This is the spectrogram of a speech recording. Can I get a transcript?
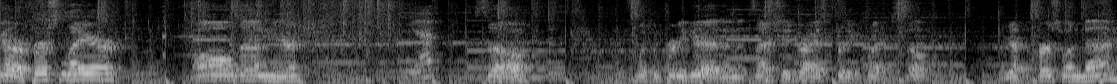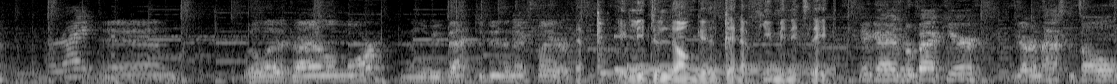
got our first layer all done here. Yep. So, it's looking pretty good and it's actually dries pretty quick. So, we got the first one done Alright. and we'll let it dry a little more and then we'll be back to do the next layer. A little longer than a few minutes later. Okay guys, we're back here. We got our mask, it's all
